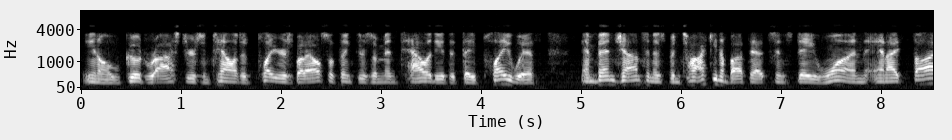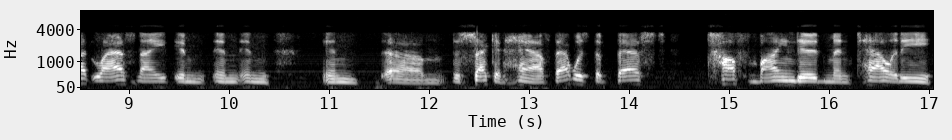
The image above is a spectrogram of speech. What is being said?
you know good rosters and talented players, but I also think there's a mentality that they play with. And Ben Johnson has been talking about that since day one. And I thought last night in in in in um, the second half that was the best tough-minded mentality.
